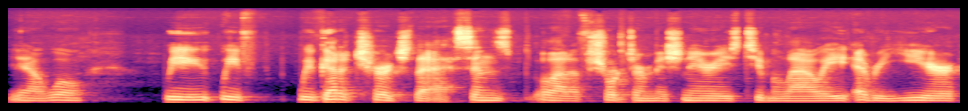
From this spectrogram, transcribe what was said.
yeah. Well we we've we've got a church that sends a lot of short-term missionaries to Malawi every year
